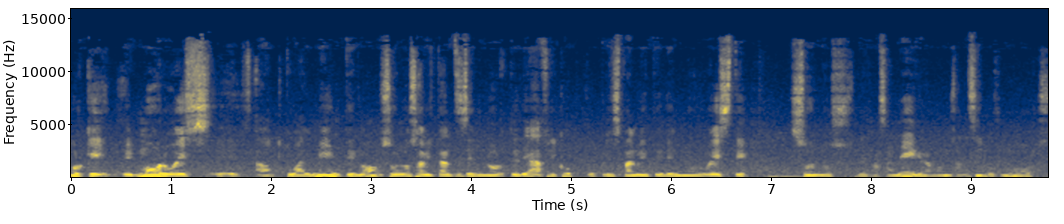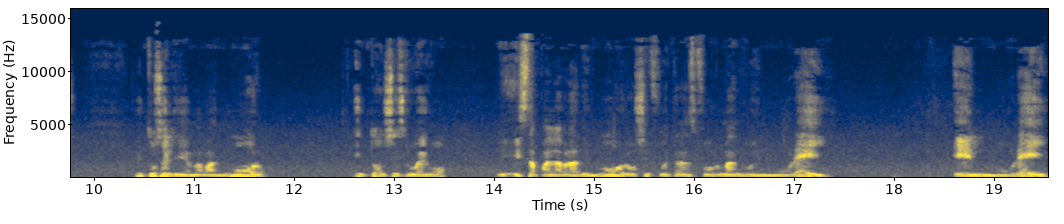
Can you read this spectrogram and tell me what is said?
Porque el moro es eh, actualmente, ¿no? Son los habitantes del norte de África, o principalmente del noroeste, son los de raza negra, vamos a decir, los moros. Entonces le llamaban moro. Entonces luego eh, esta palabra de moro se fue transformando en morey, el morey,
